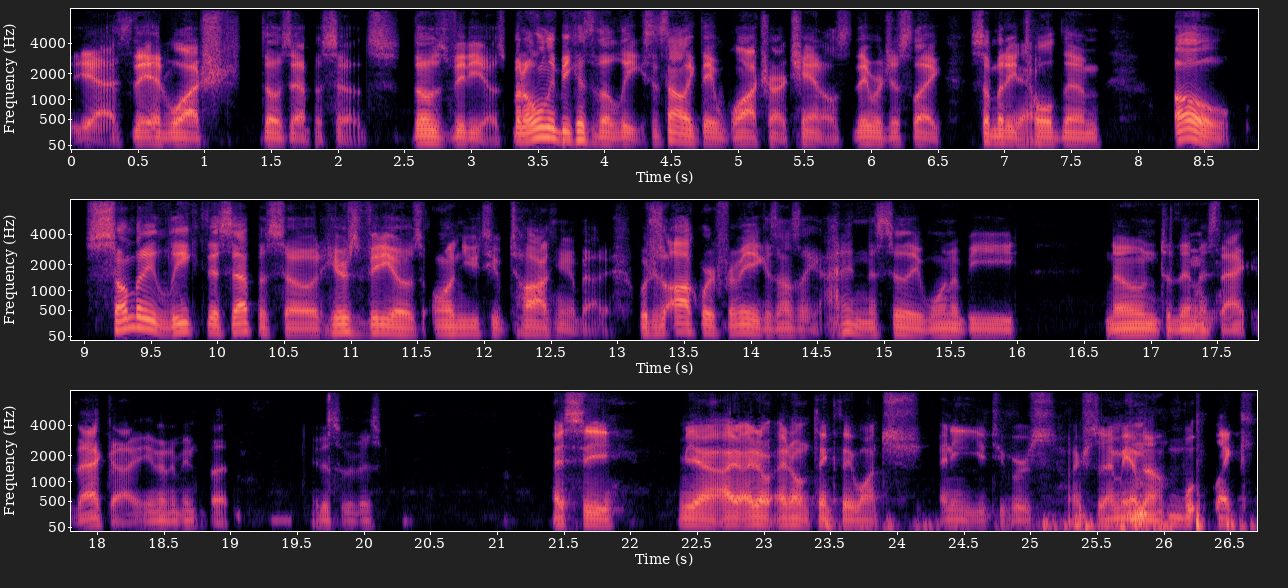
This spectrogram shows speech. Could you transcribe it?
yes, they had watched those episodes, those videos, but only because of the leaks. It's not like they watch our channels. They were just like somebody Yeah. told them, "Oh, somebody leaked this episode. Here's videos on YouTube talking about it," which was awkward for me because I was like, I didn't necessarily want to be known to them as that that guy. You know what I mean? But it is what it is. I see. Yeah, I, I don't. I don't think they watch any YouTubers. Actually, I mean, No. w- like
